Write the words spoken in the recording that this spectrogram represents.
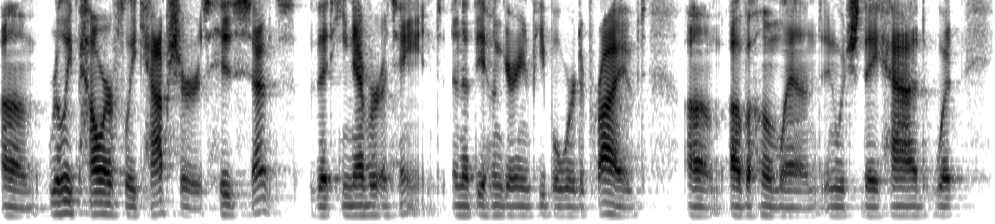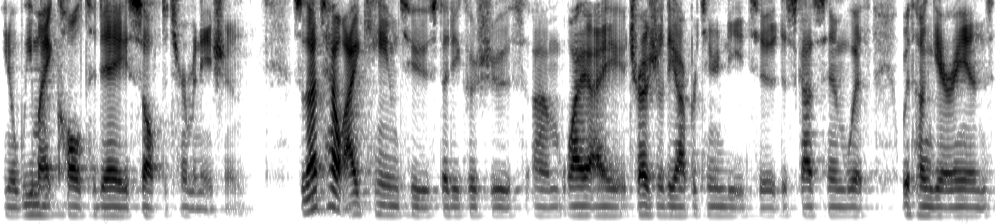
um, really powerfully captures his sense that he never attained and that the Hungarian people were deprived um, of a homeland in which they had what you know we might call today self-determination. So that's how I came to study Kossuth, um, why I treasure the opportunity to discuss him with, with Hungarians,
